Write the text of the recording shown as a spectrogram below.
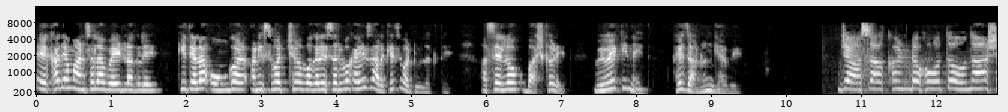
एखाद्या माणसाला वेड लागले की त्याला ओंगळ आणि स्वच्छ वगैरे सर्व काही सारखेच वाटू लागते. असे लोक बाष्कळेत विवेकी नाहीत हे जाणून घ्यावे. ज्यासा खंड होतो नाश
